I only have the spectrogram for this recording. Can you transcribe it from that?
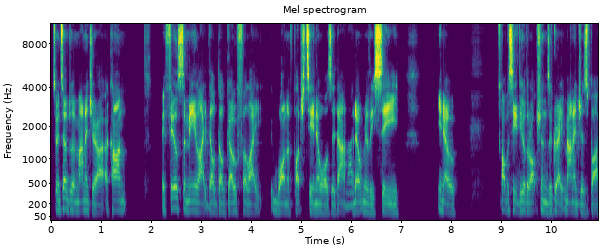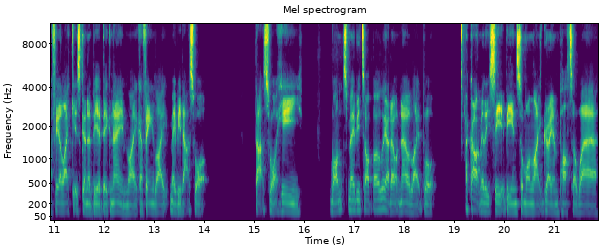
So in terms of the manager, I, I can't. It feels to me like they'll they'll go for like one of Pochettino or Zidane. I don't really see, you know, obviously the other options are great managers, but I feel like it's going to be a big name. Like I think like maybe that's what that's what he wants. Maybe Todd Boehly. I don't know. Like, but I can't really see it being someone like Graham Potter where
